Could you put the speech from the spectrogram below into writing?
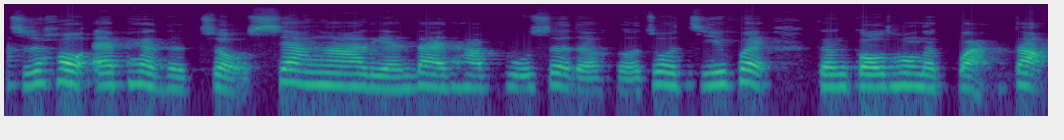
之后 APEC 的走向啊，连带它铺设的合作机会跟沟通的管道，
